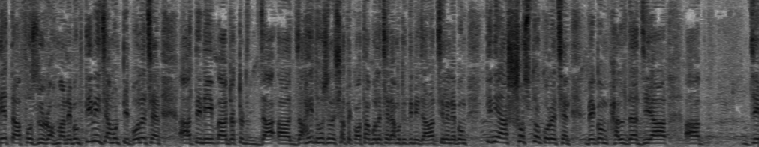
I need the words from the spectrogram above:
নেতা ফজলুর রহমান এবং তিনি যেমনটি বলেছেন তিনি ডক্টর জাহিদ হোসেনের সাথে কথা বলেছেন এমনটি তিনি জানাচ্ছিলেন এবং তিনি আশ্বস্ত করেছেন বেগম খালেদা জিয়া যে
